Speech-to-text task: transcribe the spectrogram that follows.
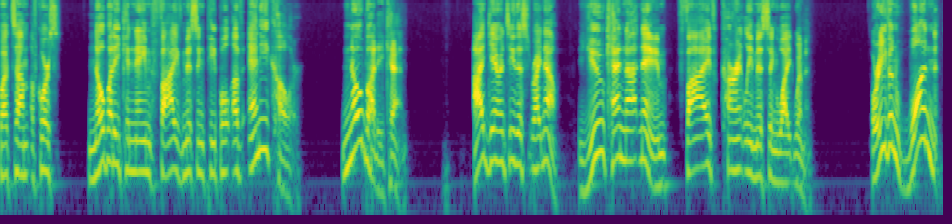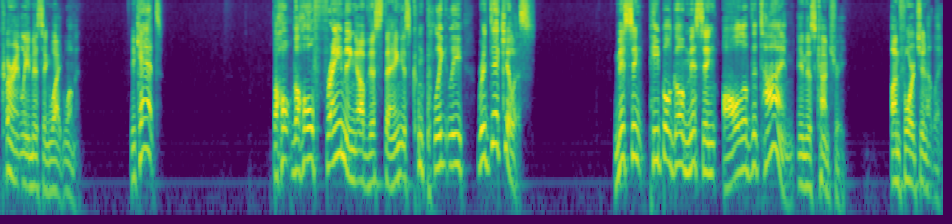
But um, of course, nobody can name five missing people of any color. Nobody can. I guarantee this right now. You cannot name five currently missing white women, or even one currently missing white woman. You can't. The whole, the whole framing of this thing is completely ridiculous. Missing people go missing all of the time in this country, unfortunately.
